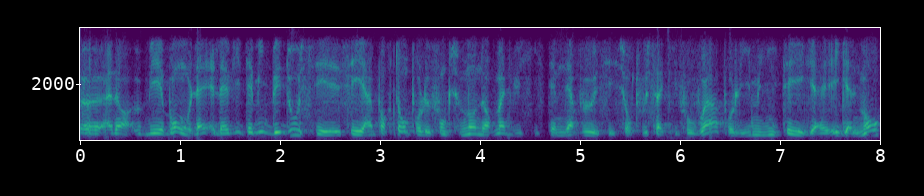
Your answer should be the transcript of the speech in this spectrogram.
euh, alors, mais bon, la, vitamine B12, c'est important pour le fonctionnement normal du système nerveux. C'est surtout ça qu'il faut voir, pour l'immunité également.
